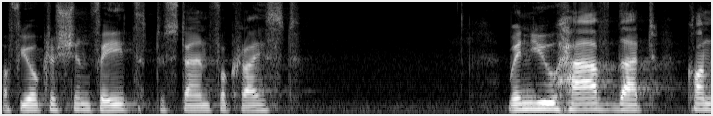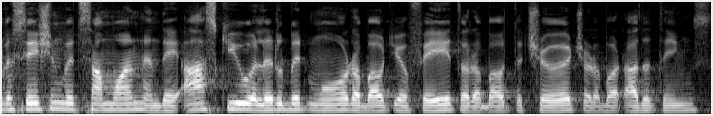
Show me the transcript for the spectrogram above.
of your Christian faith to stand for Christ? When you have that conversation with someone and they ask you a little bit more about your faith or about the church or about other things,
